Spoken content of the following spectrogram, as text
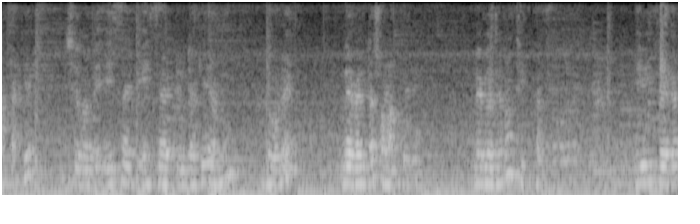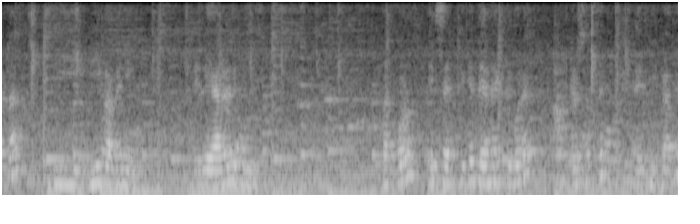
না থাকে, সেভাবে এই সাইড এই সাইড দুইটাকে আমি ধরে লেভেলটা সমান করব লেভেল যেন ঠিক থাকে। এই জায়গাটা ভি ভি নিব। এই লেয়ারের ভি তারপর এই সাইড থেকে টেনে একটু করে এটার সাথে এই ভি ভাবে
